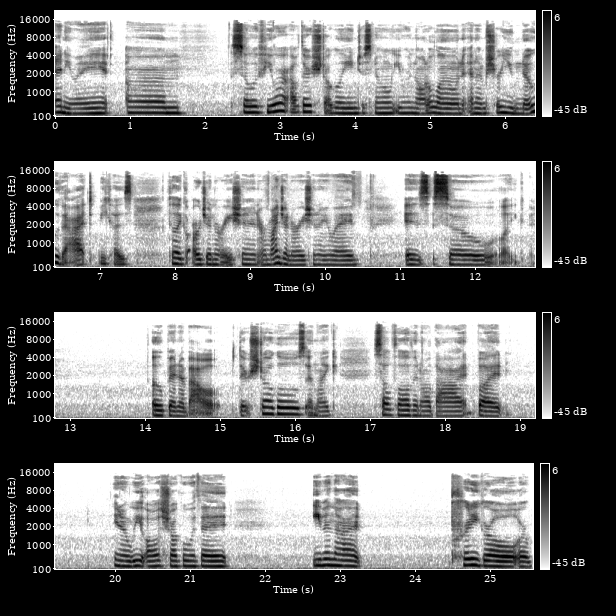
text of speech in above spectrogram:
Anyway um so if you are out there struggling just know you are not alone and i'm sure you know that because I feel like our generation or my generation anyway is so like open about their struggles and like self-love and all that but you know we all struggle with it. Even that pretty girl or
